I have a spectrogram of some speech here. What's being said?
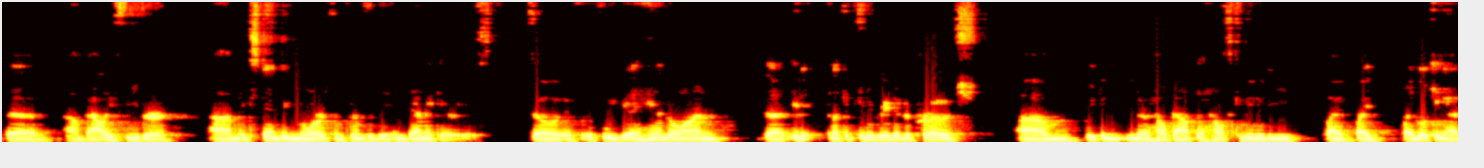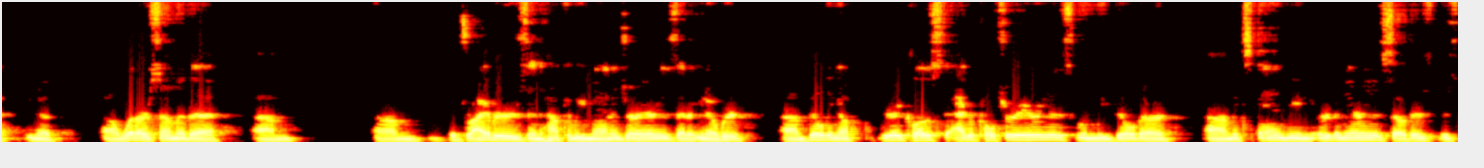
the uh, valley fever um, extending north in terms of the endemic areas. So if, if we get a handle on the in, like an integrated approach, um, we can you know help out the health community by by by looking at you know uh, what are some of the um, um, the drivers and how can we manage our areas that are you know we're um, building up very close to agriculture areas when we build our um, expanding urban areas. So there's there's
